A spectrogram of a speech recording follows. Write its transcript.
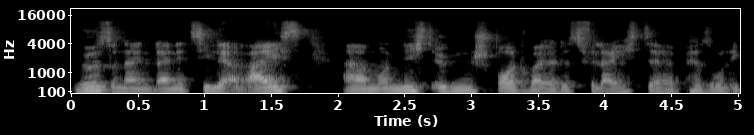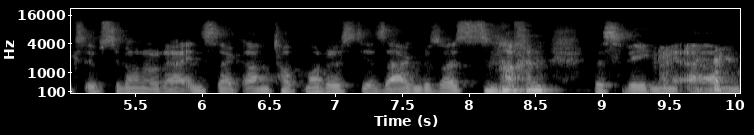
wirst und dein, deine Ziele erreichst ähm, und nicht irgendeinen Sport, weil das vielleicht äh, Person XY oder Instagram Topmodels dir sagen, du sollst es machen. Deswegen ähm,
